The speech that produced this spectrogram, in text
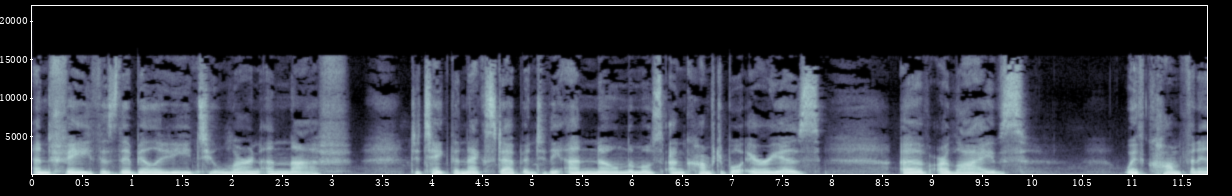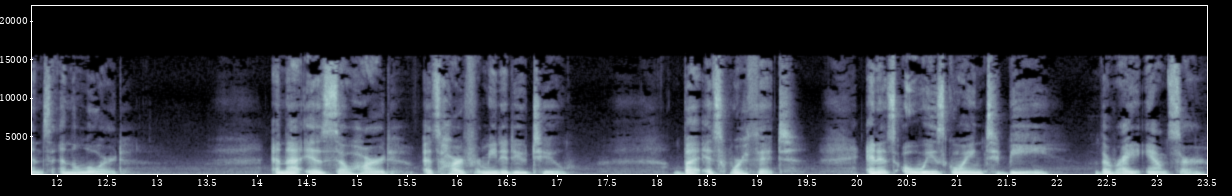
And faith is the ability to learn enough to take the next step into the unknown, the most uncomfortable areas of our lives with confidence in the Lord. And that is so hard. It's hard for me to do too, but it's worth it and it's always going to be the right answer.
